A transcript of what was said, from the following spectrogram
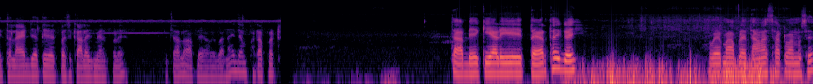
એ તો લાઇટ જતી રહે, પછી કાલે જ મેળ પડે. ચાલો, આપણે હવે બનાવી દઉં ફટાફટ. તો આ બે કિયાળી તૈયાર થઈ ગઈ. હવે એમાં આપણે ધાણા છાંટવાનું છે.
